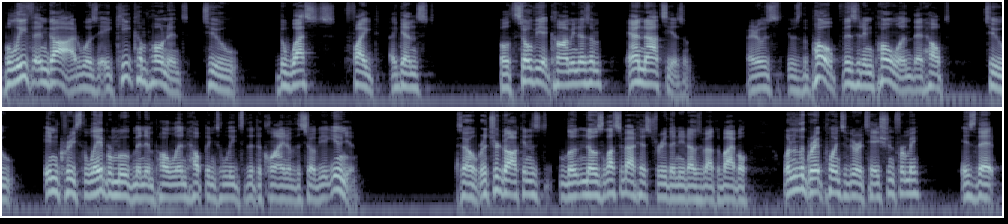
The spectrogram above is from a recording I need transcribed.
Belief in God was a key component to the West's fight against both Soviet communism and Nazism. Right? It, was, it was the Pope visiting Poland that helped to increase the labor movement in Poland, helping to lead to the decline of the Soviet Union. So Richard Dawkins knows less about history than he does about the Bible. One of the great points of irritation for me is that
